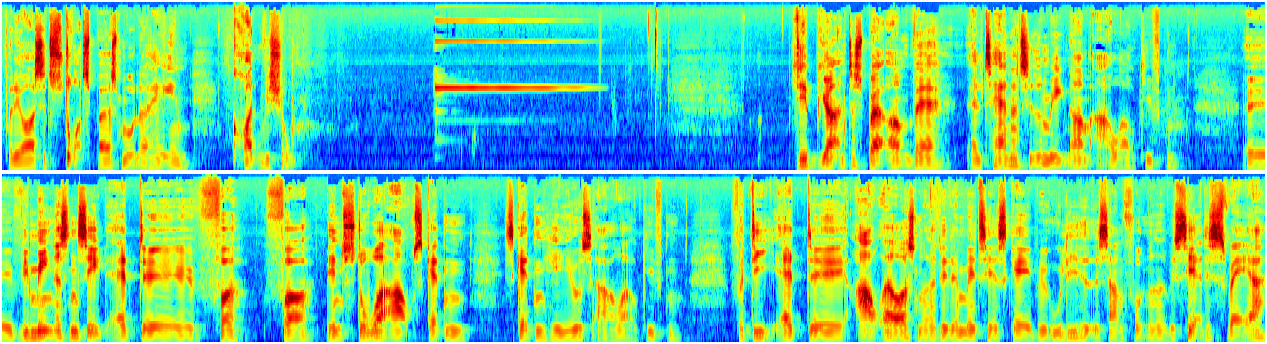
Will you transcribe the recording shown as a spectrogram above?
for det er også et stort spørgsmål at have en grøn vision. Det er Bjørn, der spørger om, hvad Alternativet mener om arveafgiften. Øh, vi mener sådan set, at øh, for, for den store arv skal den, skal den hæves arveafgiften. Fordi at øh, arv er også noget af det, der er med til at skabe ulighed i samfundet, og vi ser desværre,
